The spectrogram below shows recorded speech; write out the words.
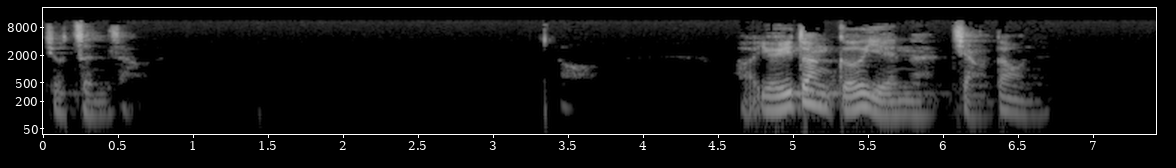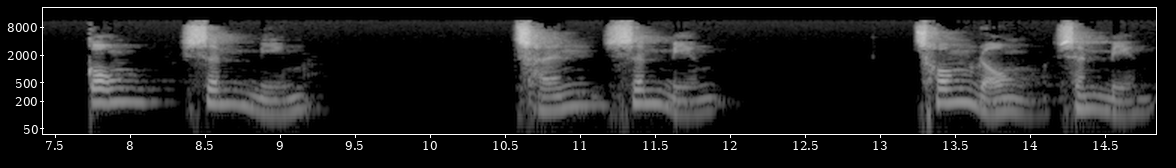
就增长。啊，有一段格言呢，讲到呢，公深明，臣深明，从容深明，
